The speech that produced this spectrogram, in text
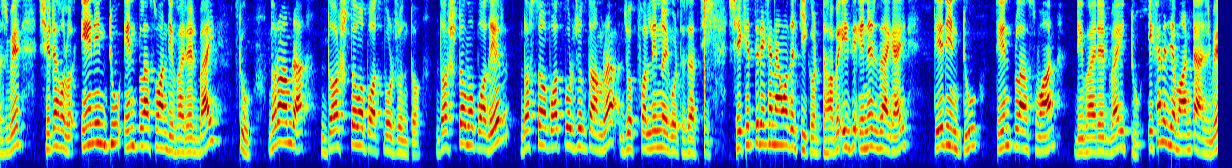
আসবে সেটা হলো n into n plus one divided by two ধরো আমরা দশতম পদ পর্যন্ত, দশতম পদের, দশতম পদ পর্যন্ত আমরা যোগফল নির্ণয় করতে চাচ্ছি সেক্ষেত্রে এখানে আমাদের কি করতে হবে? এই যে এনের জায়গায় ten into ten plus one divided by two এখানে যে মানটা আসবে,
